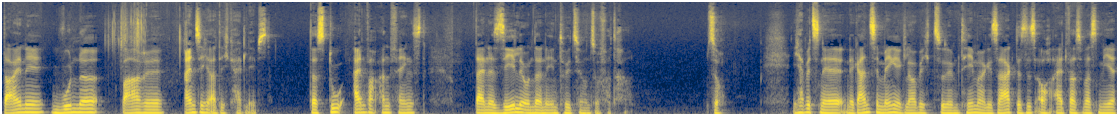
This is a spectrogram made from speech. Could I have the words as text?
deine wunderbare Einzigartigkeit lebst dass du einfach anfängst, deiner Seele und deiner Intuition zu vertrauen. So. Ich habe jetzt eine, eine ganze Menge, glaube ich, zu dem Thema gesagt. Das ist auch etwas, was mir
